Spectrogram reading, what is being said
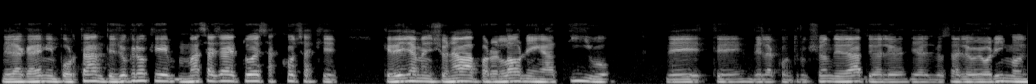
de la academia importante. Yo creo que más allá de todas esas cosas que, que ella mencionaba por el lado negativo de, este, de la construcción de datos, de los algoritmos,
